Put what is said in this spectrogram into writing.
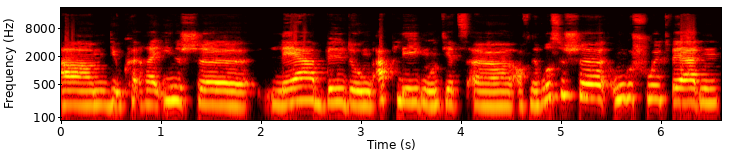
ähm, die ukrainische Lehrbildung ablegen und jetzt äh, auf eine russische umgeschult werden.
